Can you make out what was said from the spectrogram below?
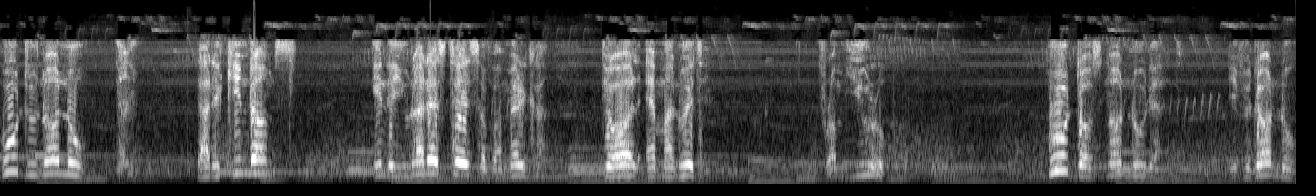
Who do not know that the kingdoms in the United States of America all emanated from Europe. Who does not know that? If you don't know,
